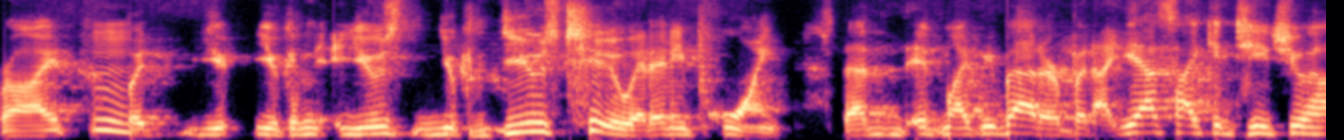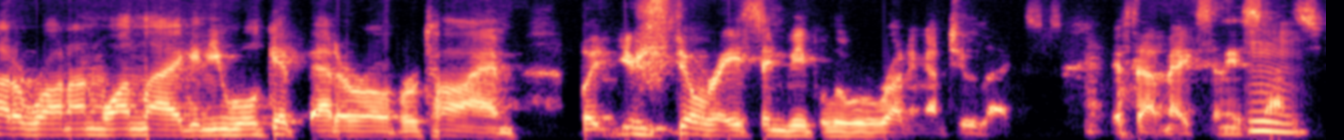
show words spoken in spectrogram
right mm. but you, you can use you can use two at any point that it might be better but yes i can teach you how to run on one leg and you will get better over time but you're still racing people who are running on two legs if that makes any mm. sense.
